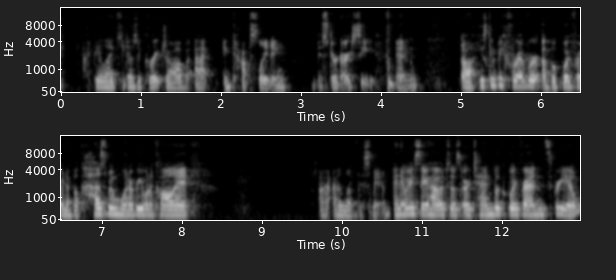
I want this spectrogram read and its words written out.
I feel like he does a great job at encapsulating Mr. Darcy. And uh, he's gonna be forever a book boyfriend, a book husband, whatever you wanna call it. I, I love this man. Anyway, say how those are 10 book boyfriends for you.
